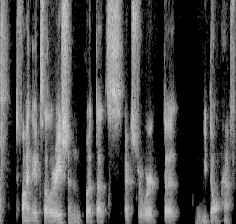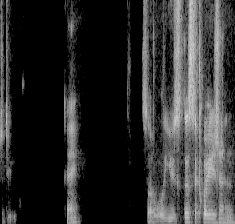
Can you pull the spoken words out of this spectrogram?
to find the acceleration, but that's extra work that we don't have to do. Okay, so we'll use this equation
